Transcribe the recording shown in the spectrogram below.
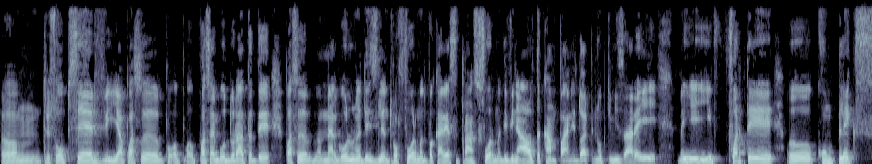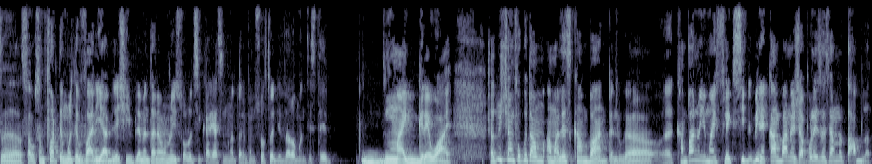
um, trebuie să o observi, ea poate să, po- poate să aibă o durată de, poate să meargă o lună de zile într-o formă, după care ea se transformă, devine altă campanie, doar prin optimizarea ei. E, e foarte uh, complex uh, sau sunt foarte multe variabile și implementarea unei soluții care e asemănătoare pentru software development este mai greoaie. Și atunci ce am făcut? Am, am ales Kanban, pentru că uh, Kanbanul e mai flexibil. Bine, Kanban în japonez înseamnă tablă.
